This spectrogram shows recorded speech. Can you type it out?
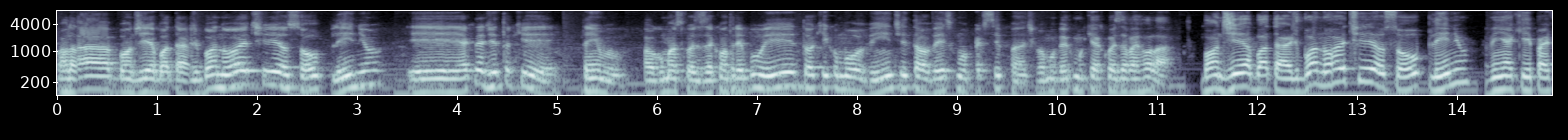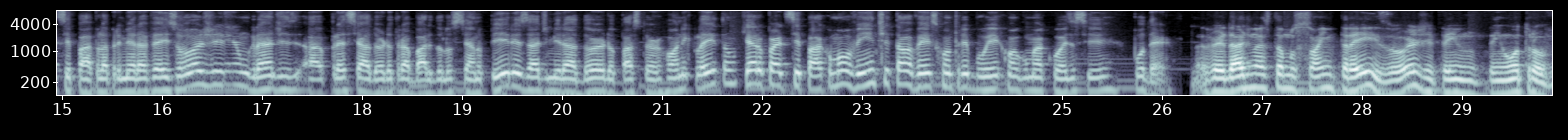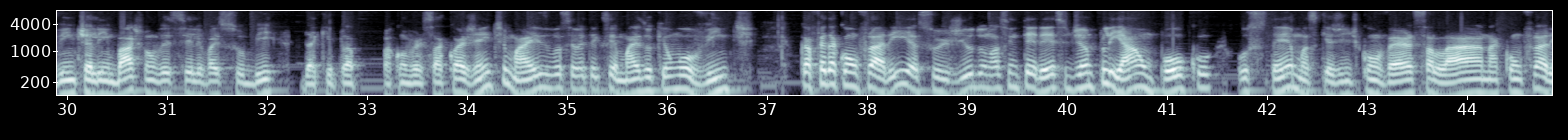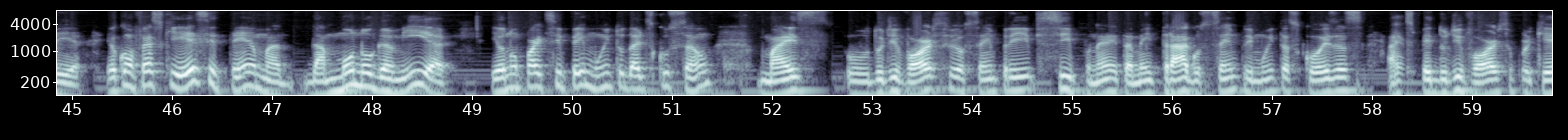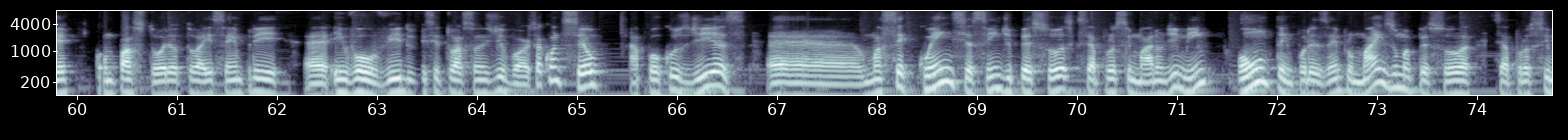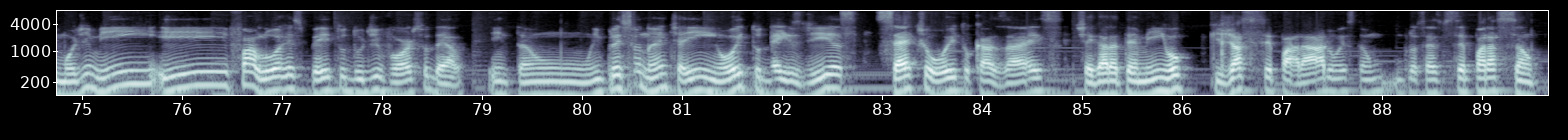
Olá, bom dia, boa tarde, boa noite. Eu sou o Plínio e acredito que tenho algumas coisas a contribuir, estou aqui como ouvinte e talvez como participante. Vamos ver como que a coisa vai rolar. Bom dia, boa tarde, boa noite. Eu sou o Plínio. Vim aqui participar pela primeira vez hoje. Um grande apreciador do trabalho do Luciano Pires, admirador do pastor Rony Clayton. Quero participar como ouvinte e talvez contribuir com alguma coisa se puder. Na verdade, nós estamos só em três hoje. Tem, tem outro ouvinte ali embaixo. Vamos ver se ele vai subir daqui para conversar com a gente, mas você vai ter que ser mais do que um ouvinte Café da Confraria surgiu do nosso interesse de ampliar um pouco os temas que a gente conversa lá na confraria. Eu confesso que esse tema da monogamia eu não participei muito da discussão, mas o do divórcio eu sempre participo, né? E também trago sempre muitas coisas a respeito do divórcio, porque como pastor eu estou aí sempre é, envolvido em situações de divórcio. Aconteceu há poucos dias é, uma sequência assim de pessoas que se aproximaram de mim. Ontem, por exemplo, mais uma pessoa se aproximou de mim e falou a respeito do divórcio dela. Então, impressionante aí, em 8, 10 dias, sete ou oito casais chegaram até mim ou que já se separaram ou estão em processo de separação.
